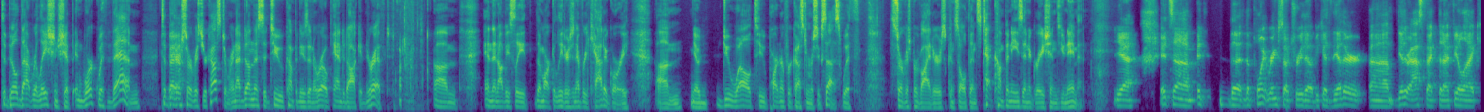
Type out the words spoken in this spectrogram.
to build that relationship and work with them to better Yeah. service your customer? And I've done this at two companies in a row, PandaDoc and Drift. Um, and then obviously the market leaders in every category, um, you know, do well to partner for customer success with service providers, consultants, tech companies, integrations, you name it. Yeah, it's um, it the the point rings so true though because the other um, the other aspect that I feel like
